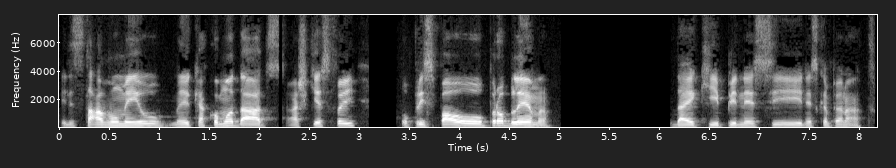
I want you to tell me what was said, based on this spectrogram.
eles estavam meio, meio que acomodados. Acho que esse foi o principal problema da equipe nesse, nesse campeonato.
